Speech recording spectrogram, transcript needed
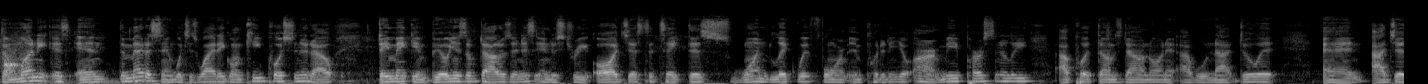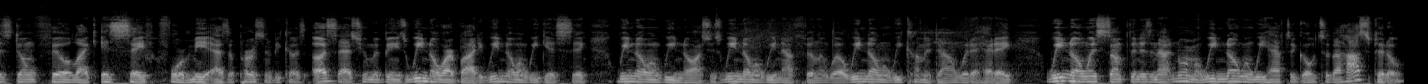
The money is in the medicine, which is why they're gonna keep pushing it out. They making billions of dollars in this industry, all just to take this one liquid form and put it in your arm. Me personally, I put thumbs down on it. I will not do it. And I just don't feel like it's safe for me as a person because us as human beings, we know our body. We know when we get sick. We know when we nauseous. We know when we not feeling well. We know when we coming down with a headache. We know when something is not normal. We know when we have to go to the hospital.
